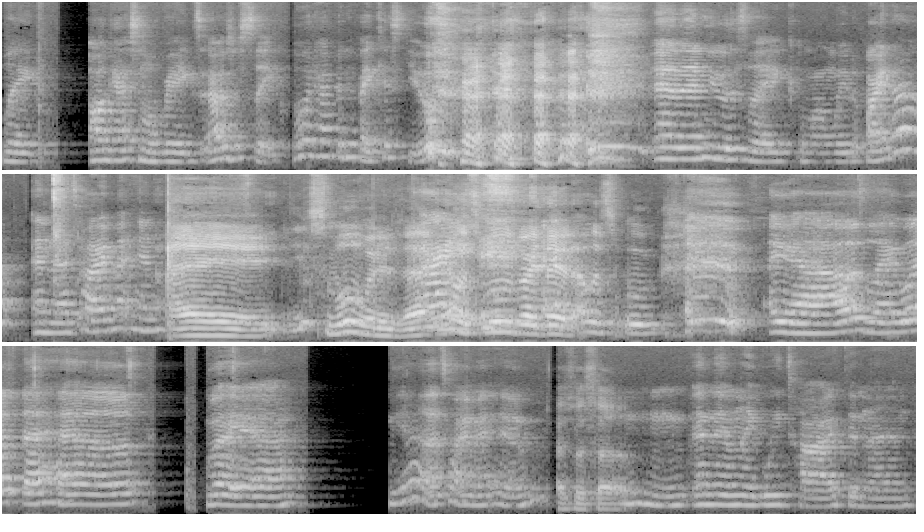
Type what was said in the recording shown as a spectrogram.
like all gas no brakes. I was just like, what would happen if I kissed you? and then he was like, one way to find out, and that's how I met him. Hey, you smooth with it, Zach. That was smooth right there. That was smooth. Yeah, I was like, what the hell? But yeah, yeah, that's how I met him. That's what's up. hmm And then like we talked, and then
